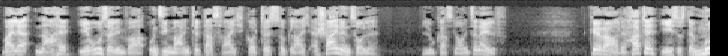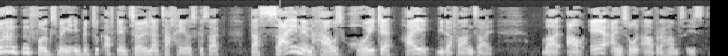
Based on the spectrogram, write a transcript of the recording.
weil er nahe Jerusalem war und sie meinte, das Reich Gottes sogleich erscheinen solle. Lukas 19,11. Gerade hatte Jesus der murrenden Volksmenge in Bezug auf den Zöllner Zachäus gesagt, dass seinem Haus heute Heil widerfahren sei, weil auch er ein Sohn Abrahams ist.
